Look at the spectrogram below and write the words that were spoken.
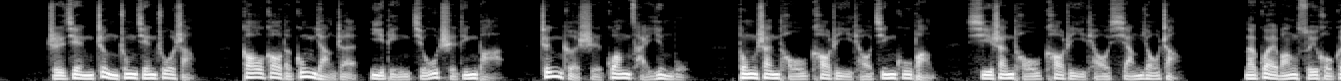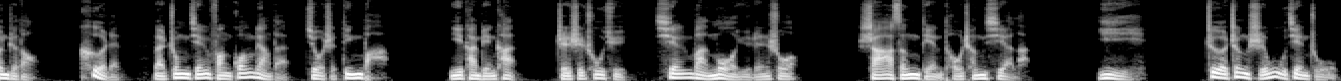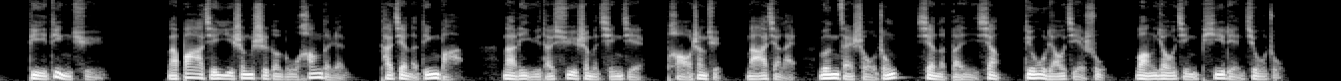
只见正中间桌上高高的供养着一柄九尺钉耙，真个是光彩映目。东山头靠着一条金箍棒，西山头靠着一条降妖杖。那怪王随后跟着道：“客人，那中间放光亮的就是钉耙，你看便看，只是出去千万莫与人说。”沙僧点头称谢了。咦，这正是物见主必定取。那八戒一生是个鲁夯的人，他见了钉耙，那里与他叙什么情节？跑上去拿下来，抡在手中，现了本相，丢了解数，望妖精劈脸救助。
